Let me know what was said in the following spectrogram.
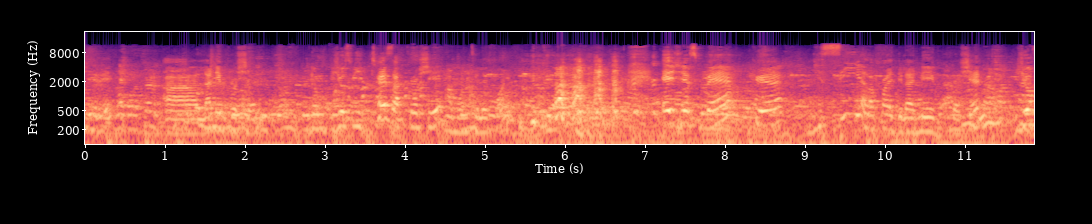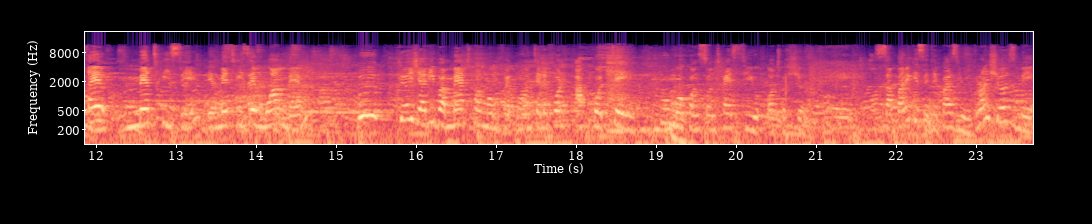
gérer euh, l'année prochaine. Donc, je suis très accrochée à mon téléphone. Et j'espère que d'ici à la fin de l'année prochaine, j'aurai maîtrisé, de maîtriser moi-même pour que j'arrive à mettre mon, mon téléphone à côté pour me concentrer sur autre chose. Ça paraît que ce n'était pas une grande chose, mais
